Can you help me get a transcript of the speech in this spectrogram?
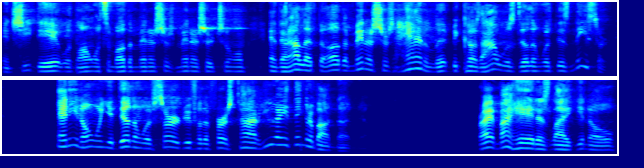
And she did, along with some other ministers, minister to him. And then I let the other ministers handle it because I was dealing with this knee surgery. And you know, when you're dealing with surgery for the first time, you ain't thinking about nothing else. Right? My head is like, you know,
